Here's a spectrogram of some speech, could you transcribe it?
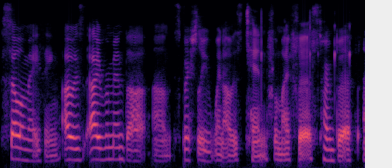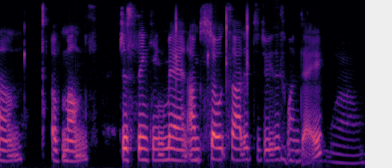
so amazing. I was, I remember, um, especially when I was 10 for my first home birth um, of mums, just thinking, man, I'm so excited to do this one day Wow.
